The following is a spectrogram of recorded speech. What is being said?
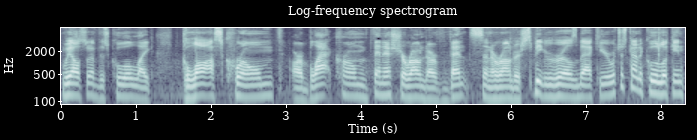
We also have this cool like gloss chrome or black chrome finish around our vents and around our speaker grills back here, which is kind of cool looking.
